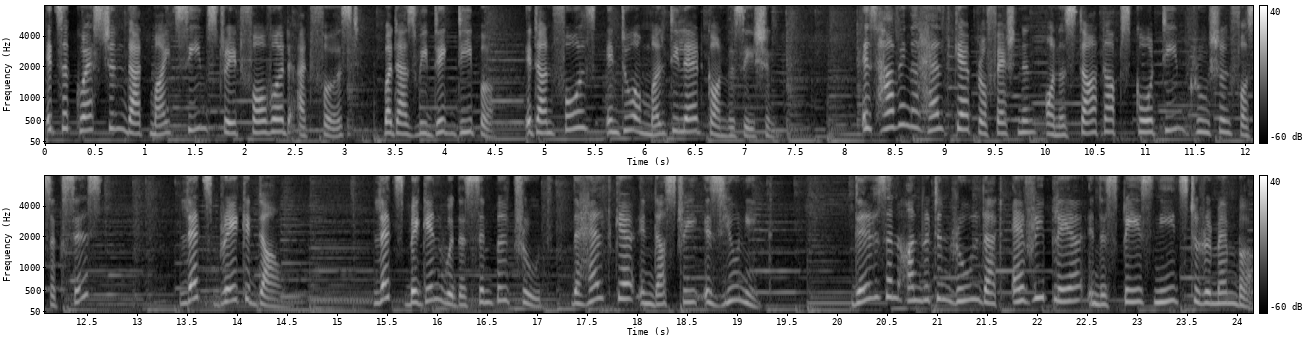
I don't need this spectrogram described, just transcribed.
It's a question that might seem straightforward at first, but as we dig deeper, it unfolds into a multi layered conversation. Is having a healthcare professional on a startup's core team crucial for success? Let's break it down. Let's begin with a simple truth the healthcare industry is unique. There is an unwritten rule that every player in the space needs to remember.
